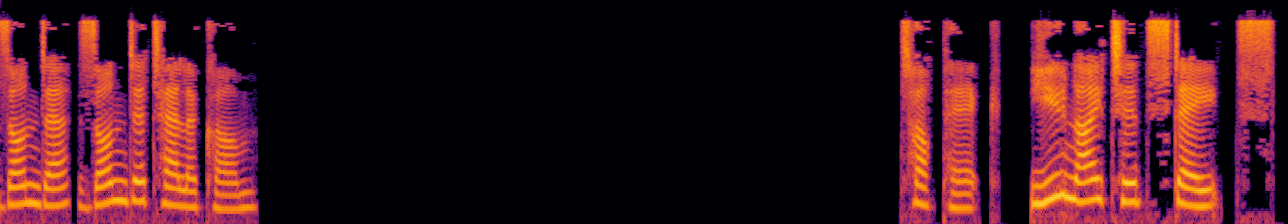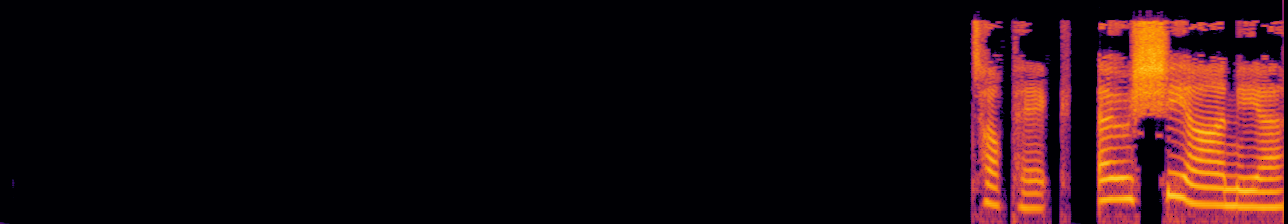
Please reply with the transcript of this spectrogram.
Zonda Zonda Telecom. Topic United States. Topic Oceania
